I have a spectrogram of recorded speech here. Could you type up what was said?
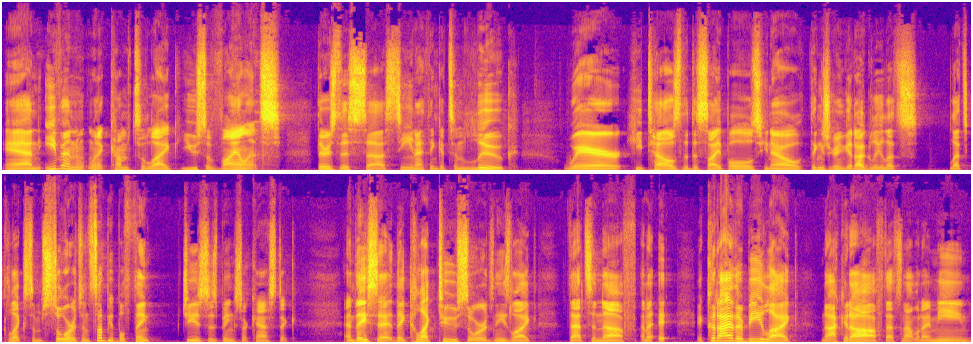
And even when it comes to like use of violence, there's this uh, scene, I think it's in Luke, where he tells the disciples, you know, things are going to get ugly. Let's let's collect some swords. And some people think Jesus is being sarcastic, and they say they collect two swords, and he's like, "That's enough." And it, it could either be like, "Knock it off," that's not what I mean,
